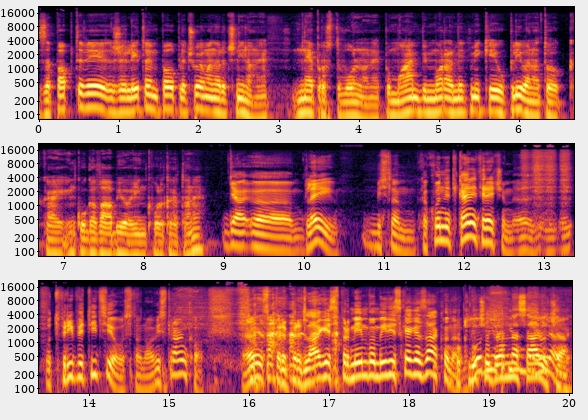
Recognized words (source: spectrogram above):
Za Pop TV že leto in pol plačujemo naročnino, ne, ne prostovoljno. Ne. Po mojem bi morali imeti mi kaj vpliva na to, kaj in koga vabijo in kolikrat. Ja, uh, glej, mislim, kako ne, kaj ne ti rečem. Uh, odpri peticijo, ustanovi stranko, eh, spre, predlagi spremembo medijskega zakona. Pokliči Domna aktivni Saviča.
